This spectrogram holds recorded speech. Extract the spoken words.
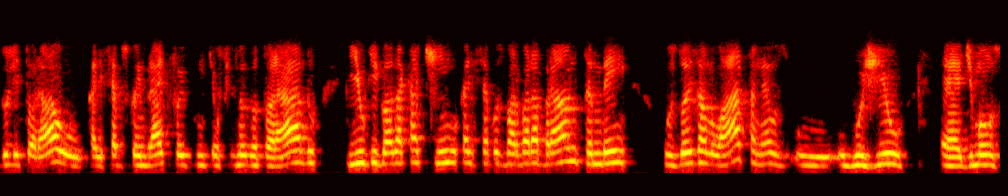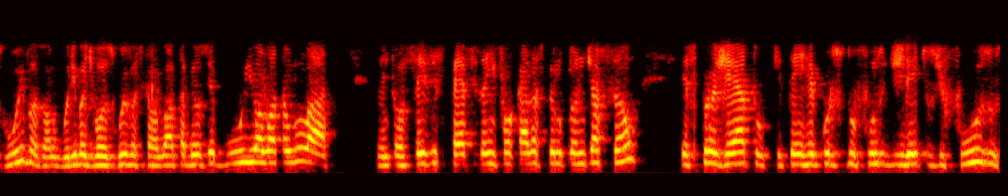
do litoral, o Calicebus coimbrai, que foi com que eu fiz meu doutorado, e o guigó da Caatinga, o Calicebus barbara brown, também os dois aluata, né, o, o bugio é, de mãos ruivas, o guriba de mãos ruivas, que é o aluata beuzebu, e o aluata ululata. Então, seis espécies enfocadas pelo plano de ação. Esse projeto, que tem recursos do Fundo de Direitos Difusos,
